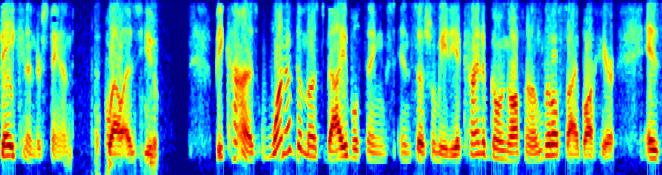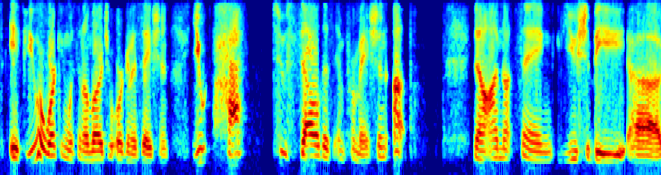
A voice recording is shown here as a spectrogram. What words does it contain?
they can understand as well as you. Because one of the most valuable things in social media, kind of going off on a little sidebar here, is if you are working within a larger organization, you have to sell this information up. Now, I'm not saying you should be, uh,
